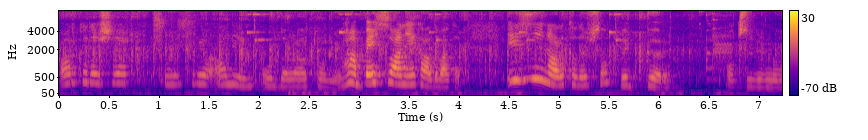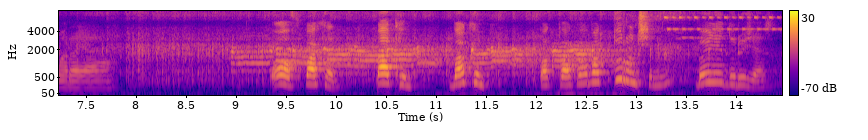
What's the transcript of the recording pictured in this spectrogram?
Arkadaşlar şunu şuraya alayım. Orada rahat oluyor. Ha 5 saniye kaldı bakın. İzleyin arkadaşlar ve görün. 31 numara ya. Of bakın. Bakın. Bakın. Bak bak bak bak durun şimdi. Böyle duracağız.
